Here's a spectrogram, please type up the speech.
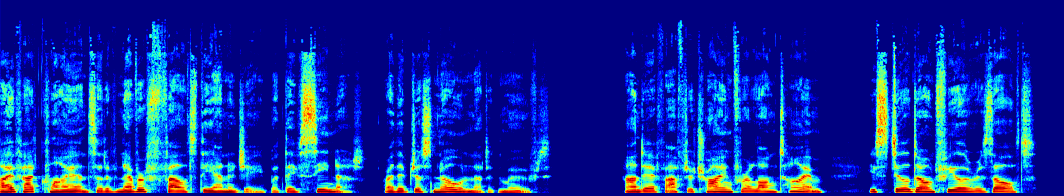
I've had clients that have never felt the energy, but they've seen it or they've just known that it moved. And if after trying for a long time, you still don't feel a result,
